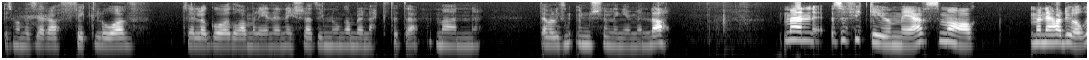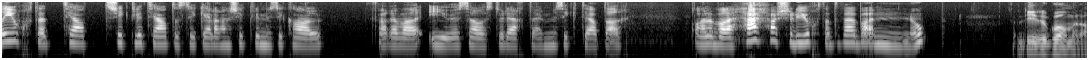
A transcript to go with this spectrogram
hvis man kan si det, fikk lov til å gå og dra med linjen. Ikke at jeg noen gang ble nektet det, men det var liksom unnskyldningen min, da. Men så fikk jeg jo mer smak. Men jeg hadde jo aldri gjort et teater, skikkelig teaterstykke eller en skikkelig musikal før jeg var i USA og studerte musikkteater. Og alle bare 'Hæ, har ikke du gjort dette før?' Jeg bare 'Nope'. De du går med, da,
